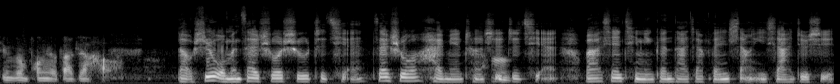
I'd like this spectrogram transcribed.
听众朋友，大家好。老师，我们在说书之前，在说海绵城市之前，我要先请您跟大家分享一下，就是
